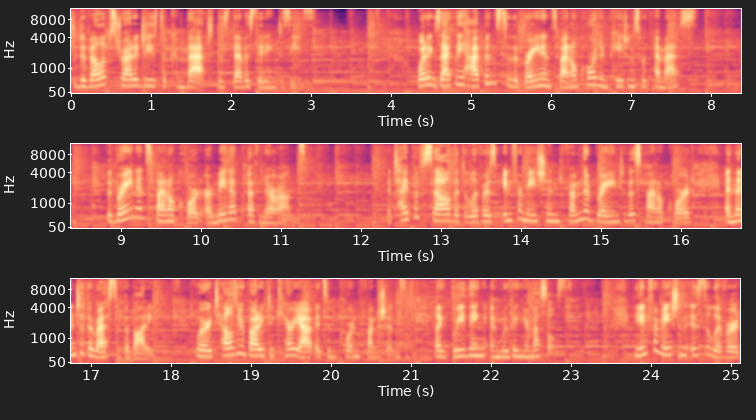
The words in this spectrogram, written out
to develop strategies to combat this devastating disease. What exactly happens to the brain and spinal cord in patients with MS? The brain and spinal cord are made up of neurons, a type of cell that delivers information from the brain to the spinal cord and then to the rest of the body, where it tells your body to carry out its important functions, like breathing and moving your muscles. The information is delivered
